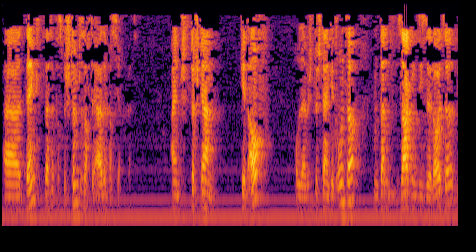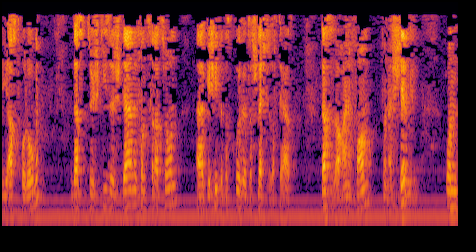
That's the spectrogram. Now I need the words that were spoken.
äh, denkt, dass etwas Bestimmtes auf der Erde passieren wird ein bestimmter Stern geht auf oder ein bestimmter Stern geht unter und dann sagen diese Leute, die Astrologen, dass durch diese Sternekonstellation äh, geschieht etwas Gutes, etwas Schlechtes auf der Erde. Das ist auch eine Form von Aschirk und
